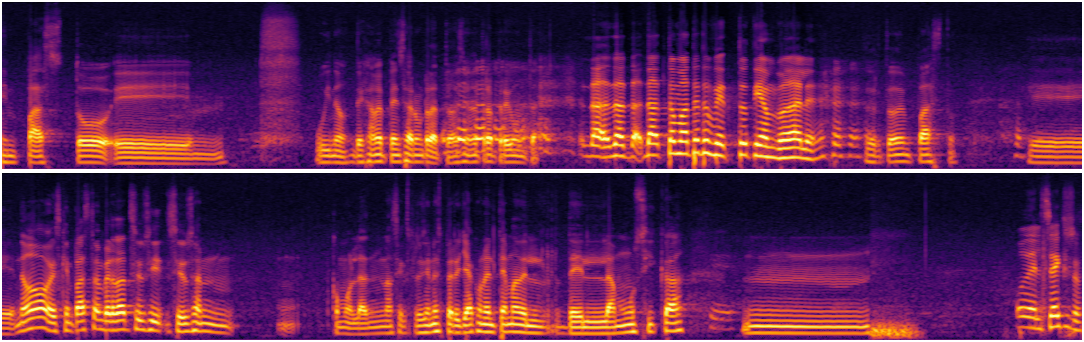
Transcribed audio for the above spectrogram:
en pasto. eh, Uy, no, déjame pensar un rato, hacen otra pregunta. Da- da- da- da- tómate tu, tu tiempo, dale. Sobre todo en pasto. Eh, no, es que en pasto en verdad se, usan como las mismas expresiones, pero ya con el tema del- de la música. mm, O del sexo.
